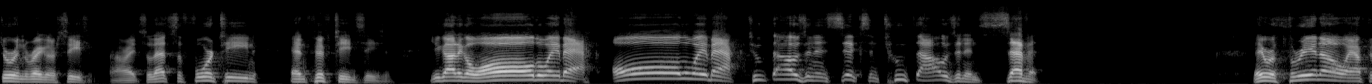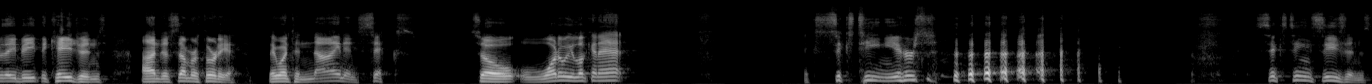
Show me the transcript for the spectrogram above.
during the regular season. All right. So that's the 14 and 15 season. You got to go all the way back, all the way back, 2006 and 2007. They were 3 and 0 after they beat the Cajuns on December 30th. They went to 9 and 6. So, what are we looking at? Like 16 years? 16 seasons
